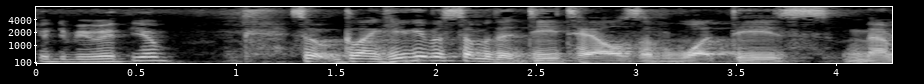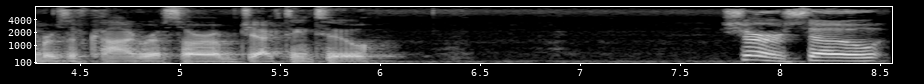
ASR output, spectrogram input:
Good to be with you. So, Glenn, can you give us some of the details of what these members of Congress are objecting to? Sure. So,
